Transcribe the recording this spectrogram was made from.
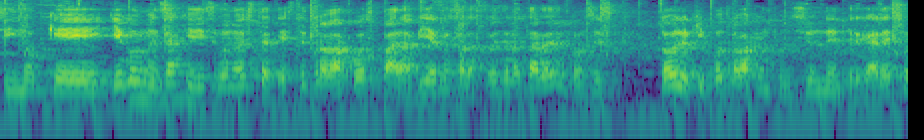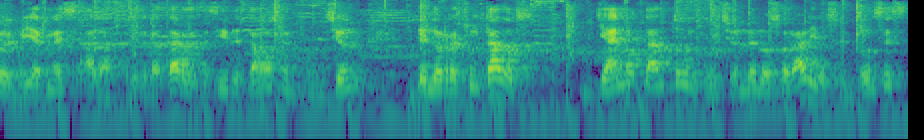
sino que llega un mensaje y dice, bueno, este, este trabajo es para viernes a las 3 de la tarde, entonces todo el equipo trabaja en función de entregar eso el viernes a las 3 de la tarde, es decir, estamos en función de los resultados, ya no tanto en función de los horarios. Entonces,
